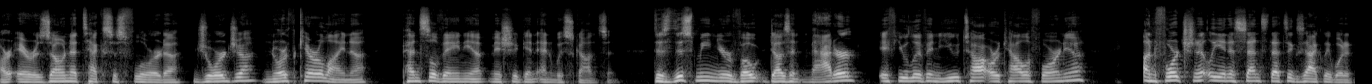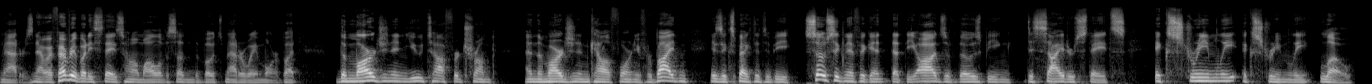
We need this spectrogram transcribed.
are Arizona, Texas, Florida, Georgia, North Carolina, Pennsylvania, Michigan, and Wisconsin. Does this mean your vote doesn't matter if you live in Utah or California? Unfortunately, in a sense, that's exactly what it matters. Now, if everybody stays home, all of a sudden the votes matter way more. But the margin in Utah for Trump and the margin in California for Biden is expected to be so significant that the odds of those being decider states extremely extremely low.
